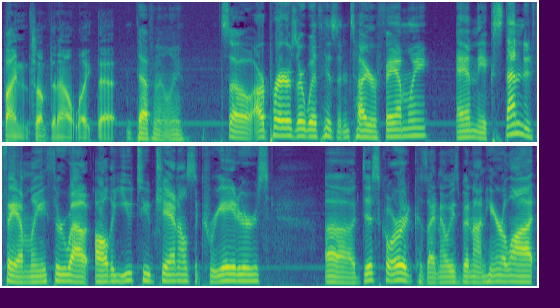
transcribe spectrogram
Finding something out like that. definitely. So our prayers are with his entire family and the extended family throughout all the YouTube channels, the creators, uh, Discord, because I know he's been on here a lot.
